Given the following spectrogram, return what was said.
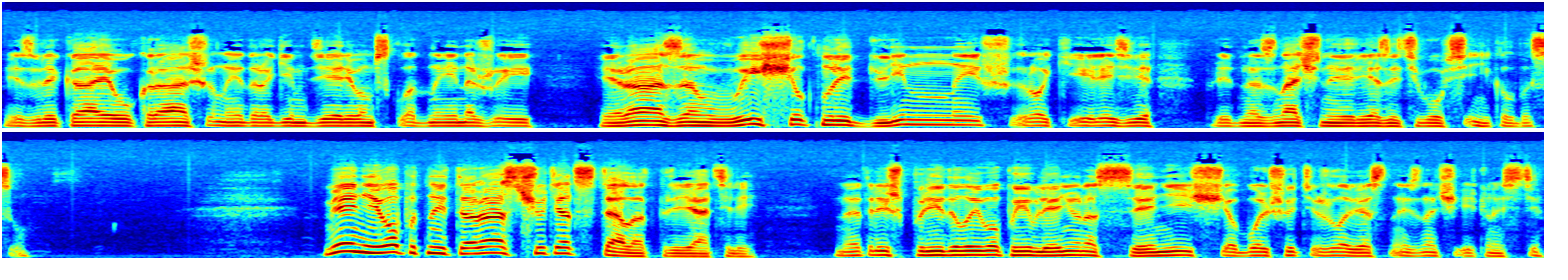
извлекая украшенные дорогим деревом складные ножи, и разом выщелкнули длинные широкие лезвия, предназначенные резать вовсе не колбасу. Менее опытный Тарас чуть отстал от приятелей но это лишь придало его появлению на сцене еще больше тяжеловесной значительности.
